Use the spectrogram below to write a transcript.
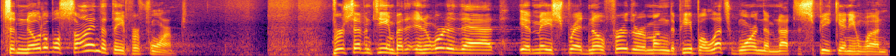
It's a notable sign that they performed. Verse 17, but in order that it may spread no further among the people, let's warn them not to speak anyone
